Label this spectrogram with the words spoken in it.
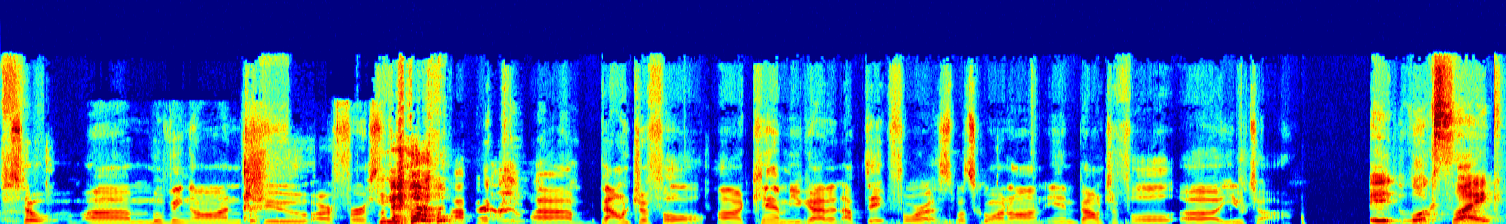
So, um, moving on to our first topic, uh, Bountiful. Uh, Kim, you got an update for us. What's going on in Bountiful, uh, Utah? It looks like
